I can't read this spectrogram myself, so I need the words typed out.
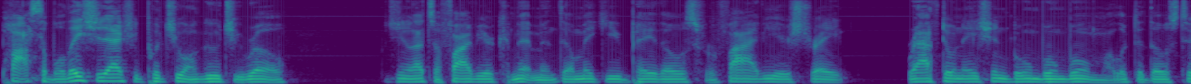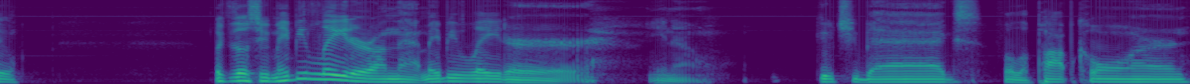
possible. They should actually put you on Gucci Row. You know that's a five year commitment. They'll make you pay those for five years straight. Raft donation, boom, boom, boom. I looked at those two. Looked at those two. Maybe later on that. Maybe later. You know, Gucci bags full of popcorn.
